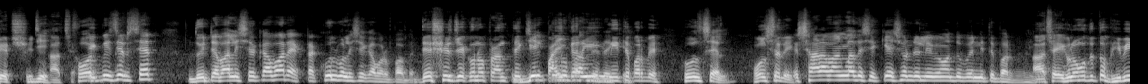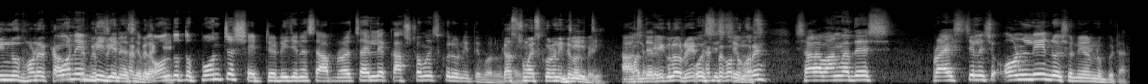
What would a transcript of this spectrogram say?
বেডশিট জি আচ্ছা। ফোর পিসের সেট দুইটা বালিশের কভার একটা কুল বালিশের কভার পাবেন। দেশের যে কোনো প্রান্তে যে পাইকারি নিতে পারবে? হোলসেল হোলসেলে সারা বাংলাদেশে ক্যাশ অন ডেলিভারির মাধ্যমে নিতে পারবে আচ্ছা এগুলোর মধ্যে তো বিভিন্ন ধরনের অনেক ডিজাইন আছে? অন্তত পঞ্চাশ ষাটটা ডিজাইন আছে আপনারা চাইলে কাস্টমাইজ করেও নিতে পারবেন কাস্টমাইজ করে নিতে জি, পারবে। জি। আচ্ছা, rate ওই থাকবে কত করে? সারা বাংলাদেশ প্রাইস চ্যালেঞ্জ অনলি নয়শো নিরানব্বই টাকা।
